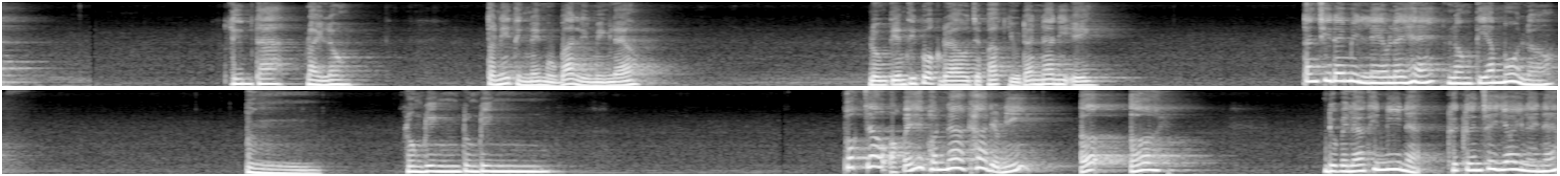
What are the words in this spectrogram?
ลืมตาปล่อยลง ตอนนี้ถึงในหมู่บ้านหลิวหมิงแล้ว โรงเตรียมที่พวกเราจะพักอยู่ด้านหน้านี่เอง ตั้งชื่อได้ไม่เลวเลยแฮะโรงเตรียมโม่เหรอ ปึ้งรงริงรงริง พวกเจ้าออกไปให้พ้นหน้าข้าเดี๋ยวนี้ เออเออดูไปแล้วที่นี่เนี่ยคลึกคลื้นใช่ย่อยเลยนะ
